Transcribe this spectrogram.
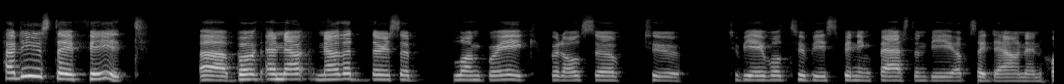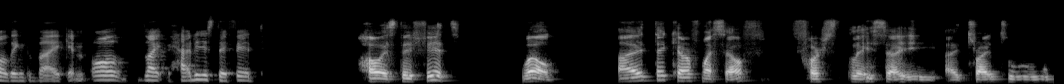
how do you stay fit uh both and now now that there's a long break but also to to be able to be spinning fast and be upside down and holding the bike and all like how do you stay fit? How i stay fit? Well i take care of myself. First place i i try to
